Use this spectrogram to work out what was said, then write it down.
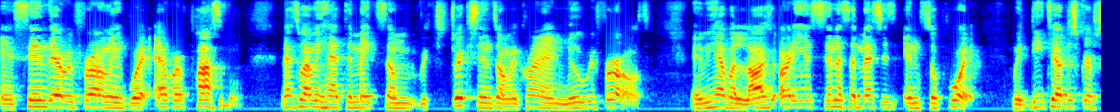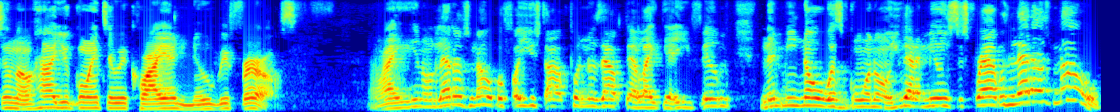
and send their referral link wherever possible. That's why we had to make some restrictions on requiring new referrals. If you have a large audience, send us a message in support with detailed descriptions on how you're going to require new referrals. All right, you know, let us know before you start putting us out there like that. You feel me? Let me know what's going on. You got a million subscribers? Let us know.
